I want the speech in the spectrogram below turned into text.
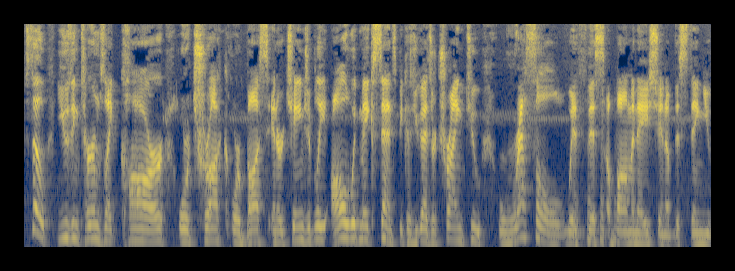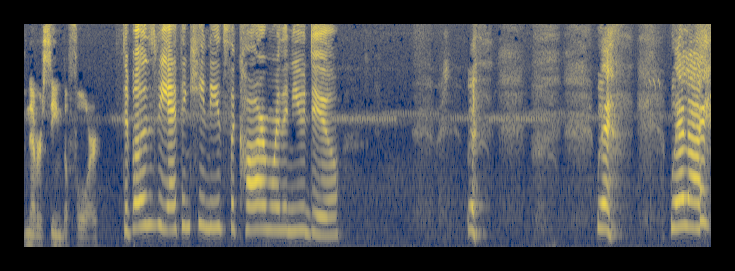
So, using terms like car or truck or bus interchangeably all would make sense because you guys are trying to wrestle with this abomination of this thing you've never seen before. DeBonesby, I think he needs the car more than you do. Well, well, I,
